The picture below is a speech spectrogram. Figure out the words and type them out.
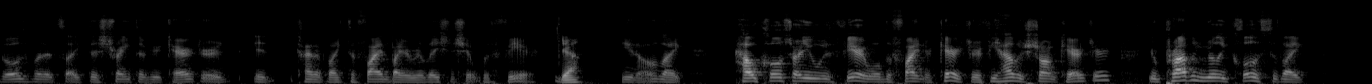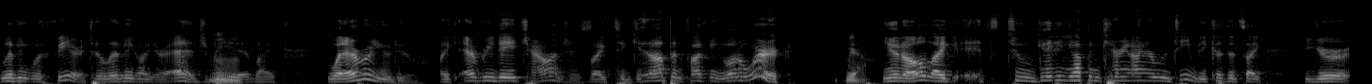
goes but it's like the strength of your character it kind of like defined by your relationship with fear Yeah, you know, like how close are you with fear will define your character. If you have a strong character, you're probably really close to like living with fear, to living on your edge, be Mhm. it like whatever you do, like everyday challenges, like to get up and fucking go to work. yeah. You know, like it's to getting up and carrying on your routine because it's like you're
